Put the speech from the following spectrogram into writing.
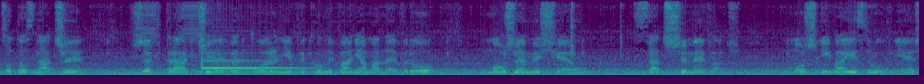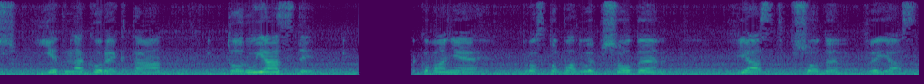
Co to znaczy? Że w trakcie ewentualnie wykonywania manewru możemy się zatrzymywać. Możliwa jest również jedna korekta toru jazdy. Parkowanie prostopadłe przodem, wjazd przodem, wyjazd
